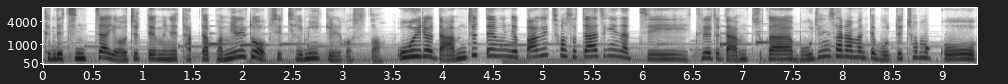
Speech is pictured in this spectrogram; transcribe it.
근데 진짜 여주 때문에 답답함 1도 없이 재미있게 읽었어. 오히려 남주 때문에 빠개 쳐서 짜증이 났지. 그래도 남주가 모든 사람한테 못돼 쳐먹고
